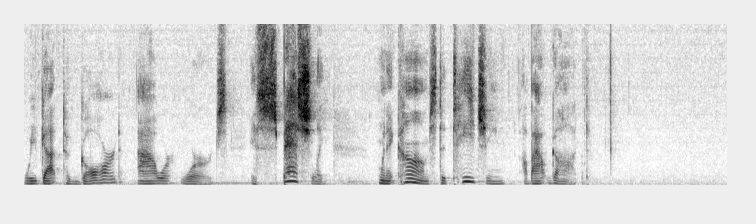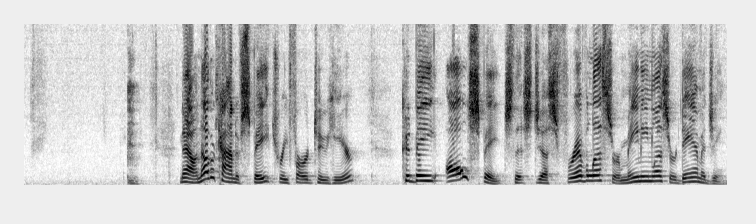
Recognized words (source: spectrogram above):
We've got to guard our words, especially when it comes to teaching about God. now, another kind of speech referred to here could be all speech that's just frivolous or meaningless or damaging.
